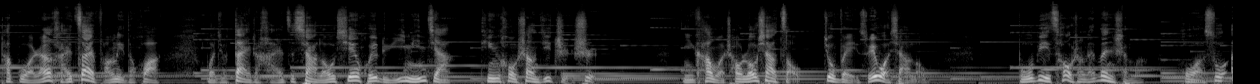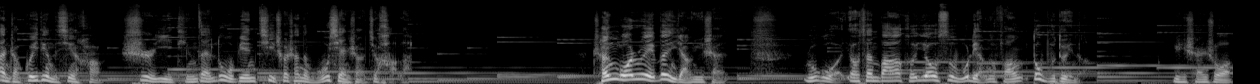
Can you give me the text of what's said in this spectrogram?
他果然还在房里的话，我就带着孩子下楼，先回吕一民家，听候上级指示。你看我朝楼下走，就尾随我下楼。不必凑上来问什么，火速按照规定的信号，示意停在路边汽车上的吴先生就好了。陈国瑞问杨玉山：“如果幺三八和幺四五两个房都不对呢？”玉山说：“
